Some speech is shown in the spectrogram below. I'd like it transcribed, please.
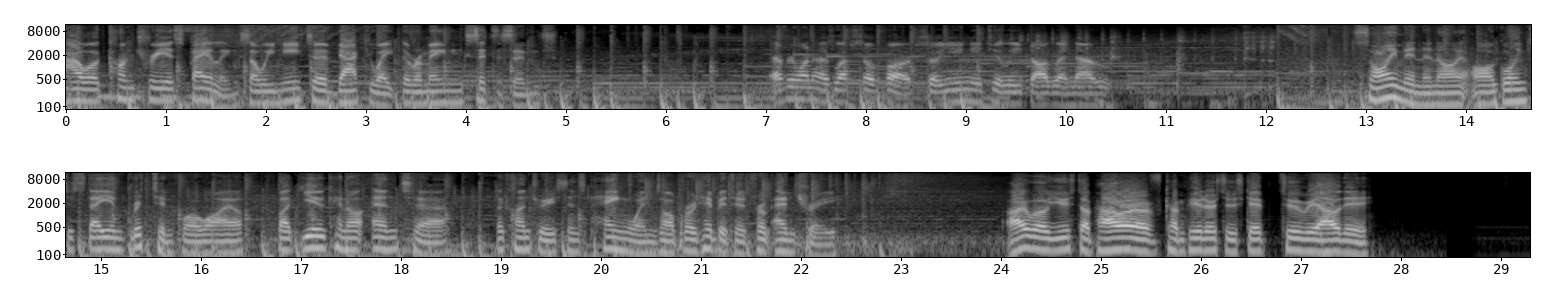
Our country is failing, so we need to evacuate the remaining citizens. Everyone has left so far, so you need to leave Dogland now. Simon and I are going to stay in Britain for a while, but you cannot enter the country since penguins are prohibited from entry. I will use the power of computers to escape to reality.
